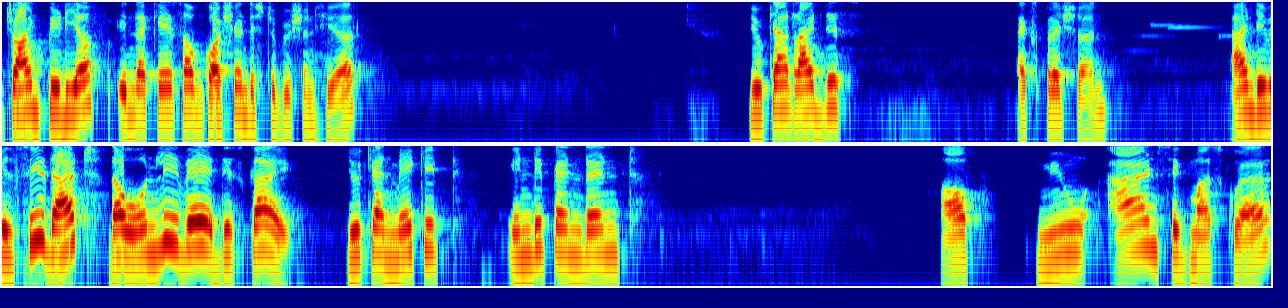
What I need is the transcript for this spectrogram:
joint PDF in the case of Gaussian distribution here. You can write this expression and you will see that the only way this guy you can make it independent of mu and sigma square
